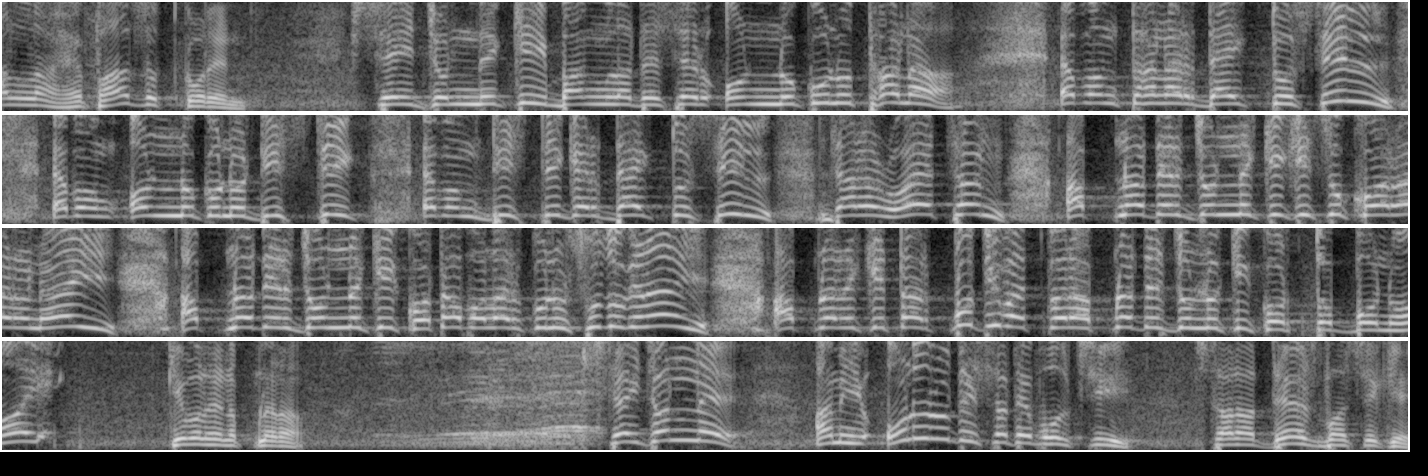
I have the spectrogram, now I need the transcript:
আল্লাহ হেফাজত করেন। সেই জন্যে কি বাংলাদেশের অন্য কোনো থানা এবং থানার দায়িত্বশীল এবং অন্য কোনো ডিস্ট্রিক্ট এবং ডিস্ট্রিক্টের দায়িত্বশীল যারা রয়েছেন, আপনাদের জন্য কি কিছু করার নাই? আপনাদের জন্য কি কথা বলার কোনো সুযোগ নাই? আপনারা কি তার প্রতিবাদ করা আপনাদের জন্য কি কর্তব্য নয়? কি বলেন আপনারা? সেই জন্যে আমি অনুরোধের সাথে বলছি সারা দেশবাসীকে,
